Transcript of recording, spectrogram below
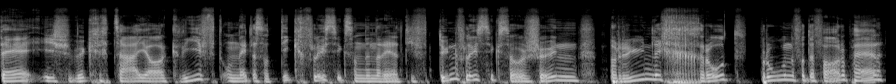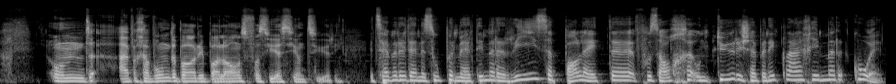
der ist wirklich zehn Jahre gereift und nicht so dickflüssig, sondern relativ dünnflüssig, so schön brünlich, rotbraun von der Farbe her und einfach eine wunderbare Balance von Süße und Säure. Jetzt haben wir in diesen Supermärkten immer eine riesige Palette von Sachen und teuer ist eben nicht gleich immer gut.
